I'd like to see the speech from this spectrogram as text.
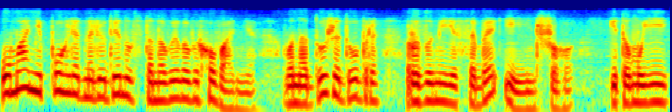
У мані погляд на людину встановило виховання. Вона дуже добре розуміє себе і іншого, і тому їй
